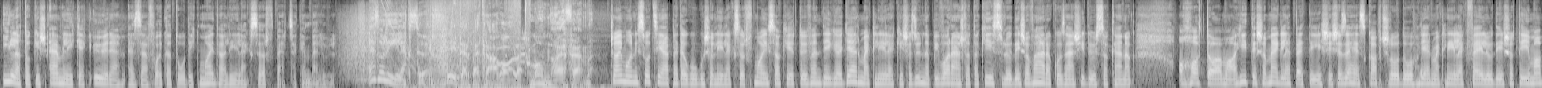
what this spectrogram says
Illatok és emlékek őre ezzel folytatódik majd a lélekszörf perceken belül. Ez a lélekszörf. Péter Petrával, Manna FM. Csajmóni szociálpedagógus a Lélekszörf mai szakértő vendége a gyermeklélek és az ünnepi varázslata készülődés a várakozás időszakának a hatalma, a hit és a meglepetés, és az ehhez kapcsolódó gyermeklélek fejlődés a téma,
